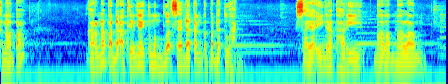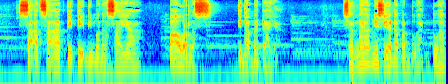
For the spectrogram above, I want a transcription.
Kenapa? Karena pada akhirnya itu membuat saya datang kepada Tuhan. Saya ingat hari malam-malam saat-saat titik di mana saya powerless, tidak berdaya saya nangis di hadapan Tuhan. Tuhan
